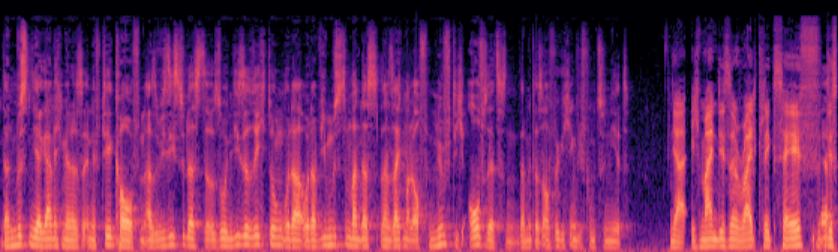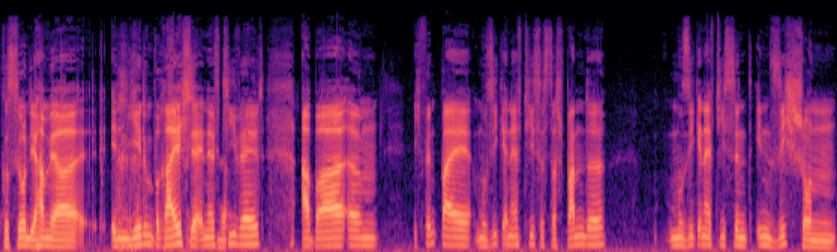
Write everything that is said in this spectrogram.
dann müssten die ja gar nicht mehr das NFT kaufen. Also wie siehst du das so in diese Richtung oder, oder wie müsste man das dann, sag ich mal, auch vernünftig aufsetzen, damit das auch wirklich irgendwie funktioniert? Ja, ich meine, diese Right-Click-Safe-Diskussion, die haben wir in jedem Bereich der NFT-Welt. Aber ähm, ich finde, bei Musik-NFTs ist das Spannende, Musik-NFTs sind in sich schon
